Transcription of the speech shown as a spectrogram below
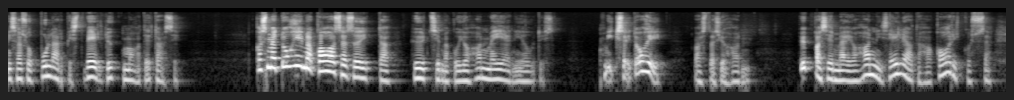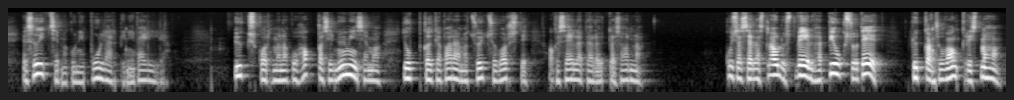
mis asub Pullerpist veel tükk maad edasi. kas me tohime kaasa sõita? hüüdsime, kui Johann meieni jõudis. miks ei tohi? vastas Johann hüppasime Johanni selja taha kaarikusse ja sõitsime kuni Pullerpini välja. Ükskord ma nagu hakkasin ümisema jupp kõige paremat suitsuvorsti, aga selle peale ütles Anna. kui sa sellest laulust veel ühe piuksu teed, lükkan su vankrist maha.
